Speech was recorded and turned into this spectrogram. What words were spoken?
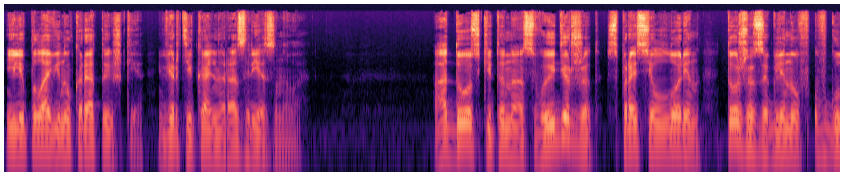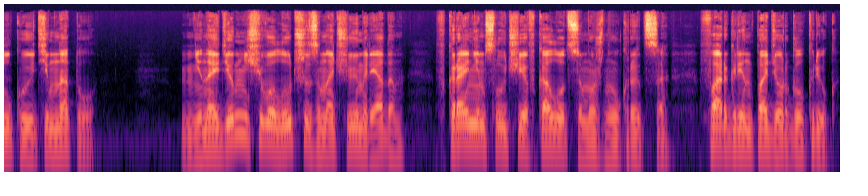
или половину коротышки, вертикально разрезанного. «А доски-то нас выдержат?» — спросил Лорин, тоже заглянув в гулкую темноту. «Не найдем ничего лучше, заночуем рядом. В крайнем случае в колодце можно укрыться». Фаргрин подергал крюк.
